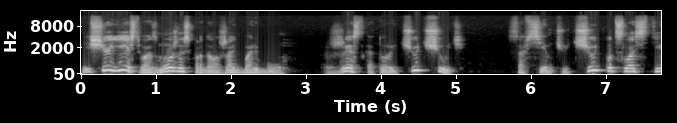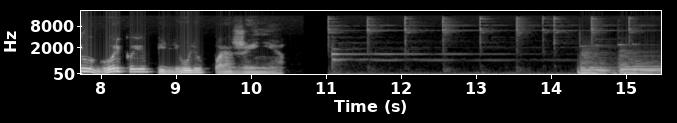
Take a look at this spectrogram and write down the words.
еще есть возможность продолжать борьбу. Жест, который чуть-чуть, совсем чуть-чуть подсластил горькую пилюлю поражения. Thank you.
